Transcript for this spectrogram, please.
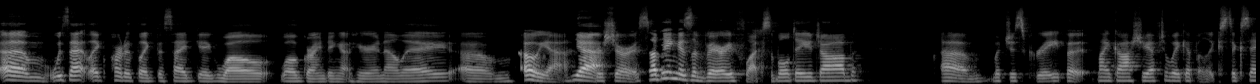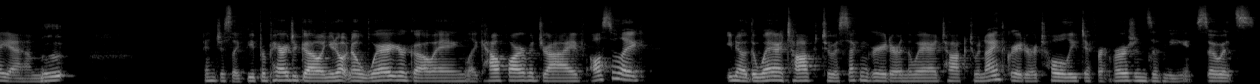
um was that like part of like the side gig while while grinding out here in LA? Um Oh yeah, Yeah. for sure. Subbing is a very flexible day job, um, which is great. But my gosh, you have to wake up at like six a.m. and just like be prepared to go, and you don't know where you're going, like how far of a drive. Also, like you know, the way I talk to a second grader and the way I talk to a ninth grader are totally different versions of me. So it's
